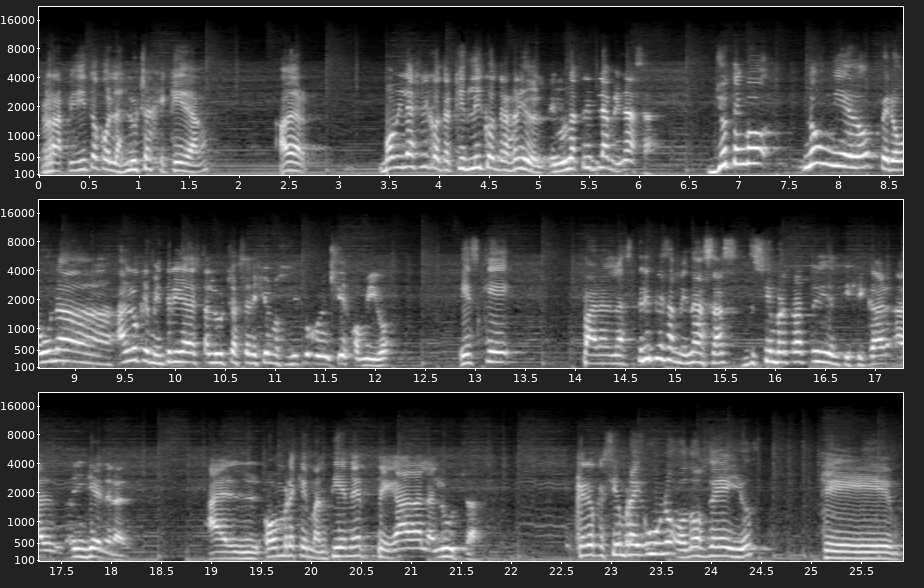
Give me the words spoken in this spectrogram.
rapidito con las luchas que quedan. A ver, Bobby Lashley contra Kid Lee contra Riddle en una triple amenaza. Yo tengo, no un miedo, pero una, algo que me intriga de esta lucha, Sergio, no sé si tú coincides conmigo, es que para las triples amenazas yo siempre trato de identificar al ring general, al hombre que mantiene pegada la lucha. Creo que siempre hay uno o dos de ellos que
